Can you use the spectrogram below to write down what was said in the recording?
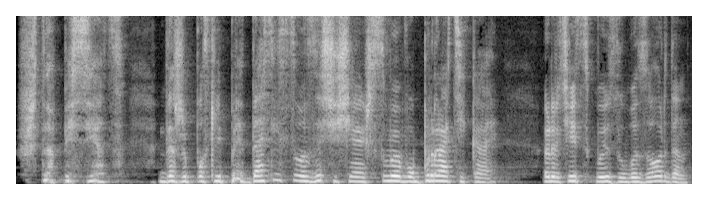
«Что, писец, даже после предательства защищаешь своего братика!» Рычит сквозь зубы Зордан,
